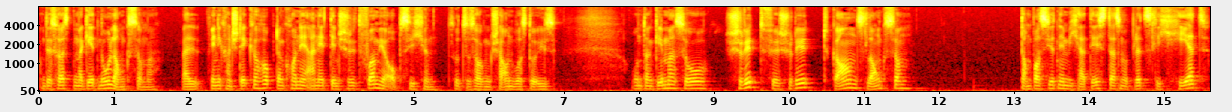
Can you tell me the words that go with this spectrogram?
Und das heißt, man geht noch langsamer. Weil wenn ich keinen Stecker habe, dann kann ich auch nicht den Schritt vor mir absichern, sozusagen schauen, was da ist. Und dann gehen wir so Schritt für Schritt ganz langsam. Dann passiert nämlich auch das, dass man plötzlich hört,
